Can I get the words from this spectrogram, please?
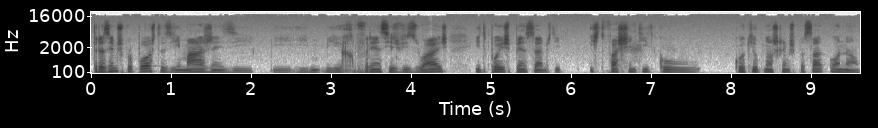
trazemos propostas e imagens e, e, e, e, referências visuais e depois pensamos tipo isto faz sentido com, com aquilo que nós queremos passar ou não.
